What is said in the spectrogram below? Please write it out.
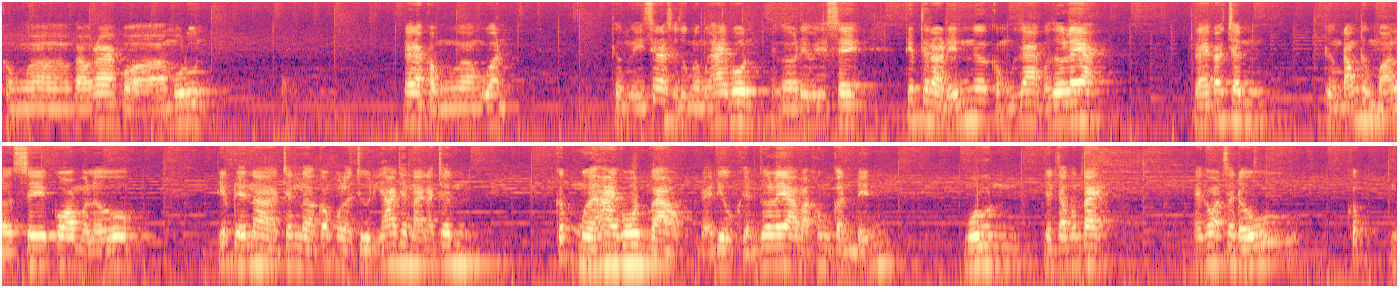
cổng ờ, vào ra của module đây là cổng ờ, nguồn. Thường thì sẽ là sử dụng là 12V GDVC tiếp theo là đến ờ, cổng ra của dơ le. Đây các chân thường đóng, thường mở LC com và LO tiếp đến là chân L cộng L trừ thì hai chân này là chân cấp 12V vào để điều khiển dơ le và không cần đến module nhận dạng vân tay. Đây, các bạn sẽ đấu cấp ừ,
